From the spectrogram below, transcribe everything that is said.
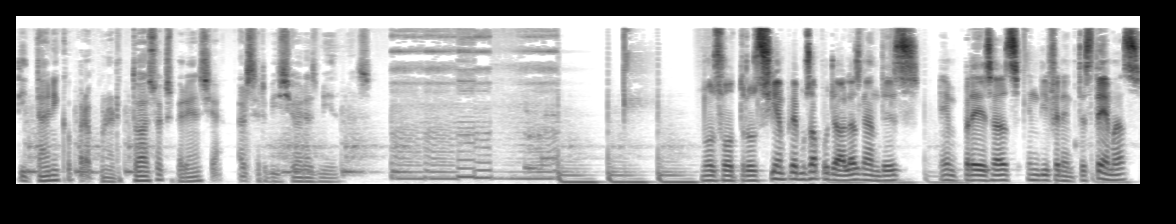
titánico para poner toda su experiencia al servicio de las mismas. Nosotros siempre hemos apoyado a las grandes empresas en diferentes temas,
